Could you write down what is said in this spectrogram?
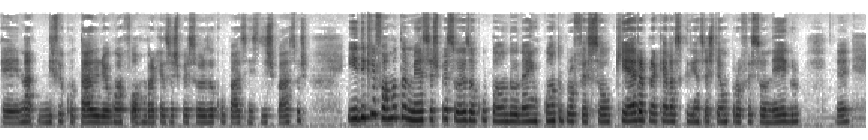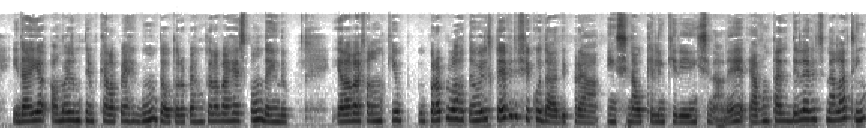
é, na, dificultado de alguma forma para que essas pessoas ocupassem esses espaços, e de que forma também essas pessoas ocupando, né, enquanto professor, o que era para aquelas crianças ter um professor negro, né, e daí, ao mesmo tempo que ela pergunta, a autora pergunta, ela vai respondendo. e ela vai falando que o, o próprio Lordão ele teve dificuldade para ensinar o que ele queria ensinar, né? A vontade dele era ensinar latim,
